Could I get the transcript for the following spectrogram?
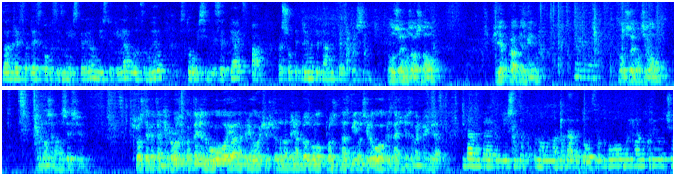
за адресою Одеської області, Зміївський район, місто Кілля, вулиця Миру, 185А. Прошу підтримати даний проект рішення. Голосуємо за основу. Чи є поправки зміни? Голосуємо в цілому. Виносимо на сесію. Шосте питання. Про розвиток питання Дубового Івана Кириловича щодо надання дозволу на зміну цільового призначення земельної ділянки. Даним проектом рішення запропоновано надати дозвіл Дубовому Івану Кириловичу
